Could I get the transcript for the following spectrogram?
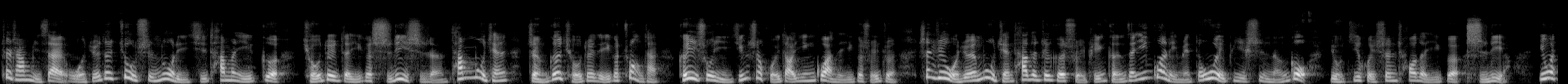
这场比赛，我觉得就是诺里奇他们一个球队的一个实力使然。他们目前整个球队的一个状态，可以说已经是回到英冠的一个水准，甚至于我觉得目前他的这个水平，可能在英冠里面都未必是能够有机会升超的一个实力啊。因为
